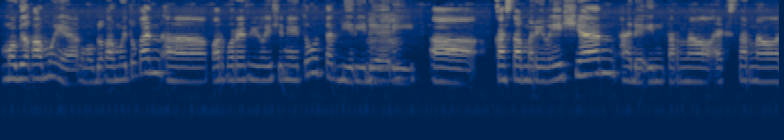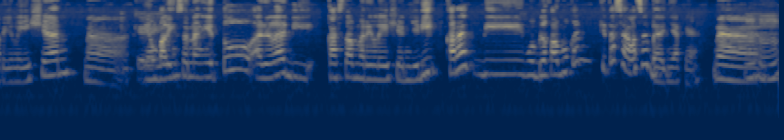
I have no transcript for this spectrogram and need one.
mobil kamu ya mobil kamu itu kan uh, corporate relationnya itu terdiri hmm. dari uh, customer relation ada internal external relation nah okay. yang paling senang itu adalah di customer relation jadi karena di mobil kamu kan kita salesnya banyak ya nah mm -hmm.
